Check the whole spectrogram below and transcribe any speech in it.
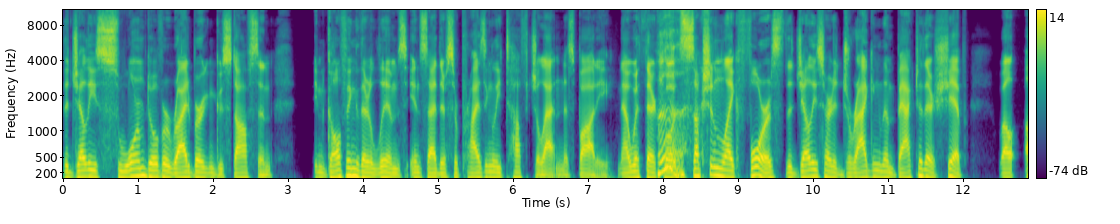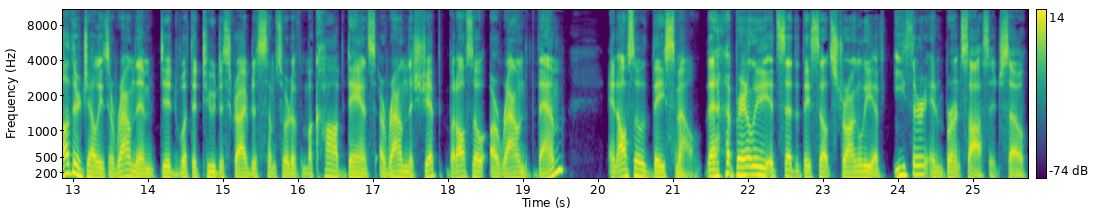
the jellies swarmed over Rydberg and Gustafsson, engulfing their limbs inside their surprisingly tough gelatinous body. Now, with their quote suction like force, the jelly started dragging them back to their ship, while other jellies around them did what the two described as some sort of macabre dance around the ship, but also around them and also they smell. Apparently, it said that they smelled strongly of ether and burnt sausage. So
